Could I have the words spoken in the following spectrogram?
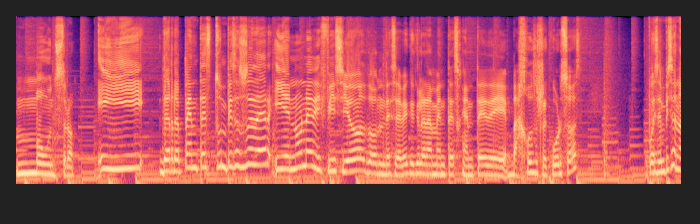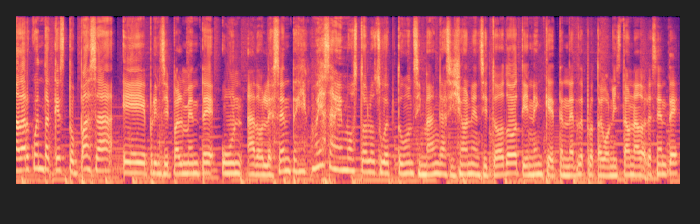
monstruo. Y de repente esto empieza a suceder y en un edificio donde se ve que claramente es gente de bajos recursos, pues empiezan a dar cuenta que esto pasa eh, principalmente un adolescente. Como ya sabemos, todos los webtoons y mangas y shonens y todo tienen que tener de protagonista un adolescente.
